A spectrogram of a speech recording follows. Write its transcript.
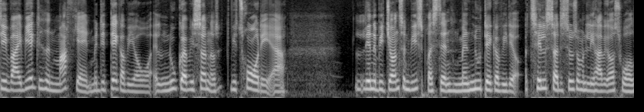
det var i virkeligheden mafiaen, men det dækker vi over. Eller nu gør vi sådan, og vi tror, det er Lyndon B. Johnson, vicepræsidenten, men nu dækker vi det til, så det ser ud som, at lige har vi Oswald.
